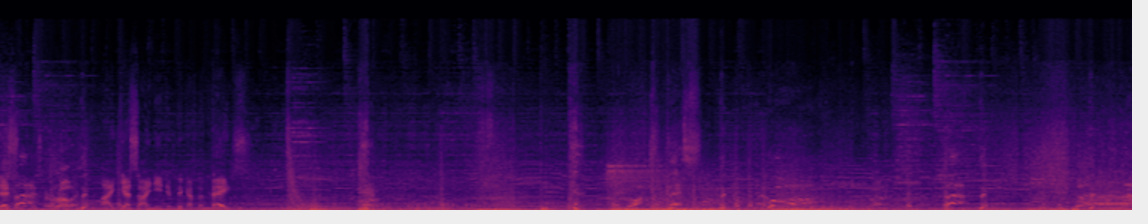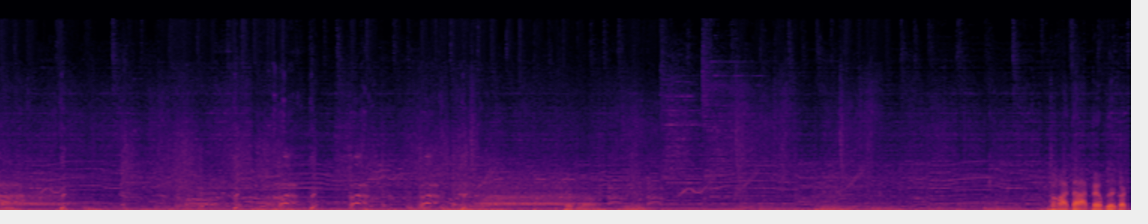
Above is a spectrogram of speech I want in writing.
This one is heroic. I guess I need to pick up the pace. ต้องหาทหารเติมเลือดก่อน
